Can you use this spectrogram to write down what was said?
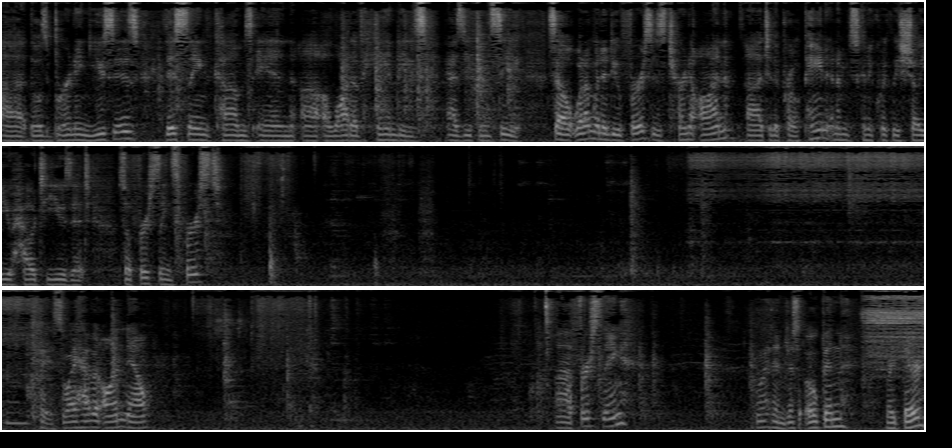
uh, those burning uses. This thing comes in uh, a lot of handies, as you can see. So what I'm gonna do first is turn it on uh, to the propane and I'm just gonna quickly show you how to use it. So first things first, Okay, so I have it on now. Uh, first thing, go ahead and just open right there.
